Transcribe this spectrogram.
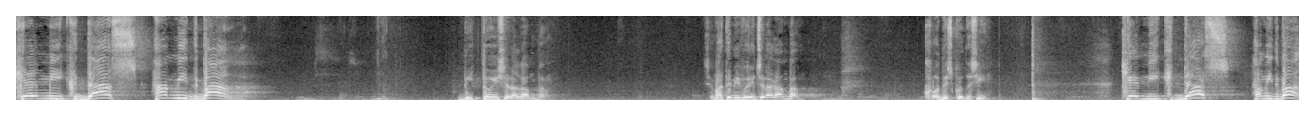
כמקדש המדבר. ביטוי של הרמב"ם. שמעתם עברית של הרמב"ם? קודש קודשים. כמקדש המדבר.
